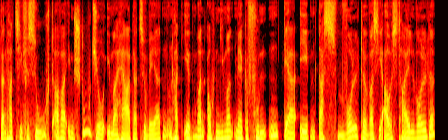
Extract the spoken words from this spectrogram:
Dann hat sie versucht, aber im Studio immer härter zu werden und hat irgendwann auch niemand mehr gefunden, der eben das wollte, was sie austeilen wollte.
